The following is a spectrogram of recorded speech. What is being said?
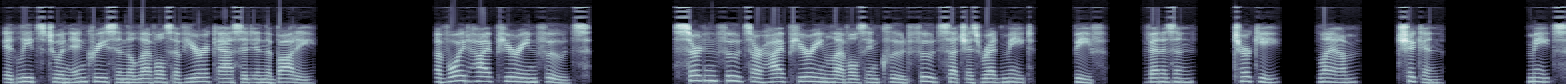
it leads to an increase in the levels of uric acid in the body. Avoid high purine foods. Certain foods are high purine levels include foods such as red meat, beef, venison, turkey, lamb, chicken. Meats,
